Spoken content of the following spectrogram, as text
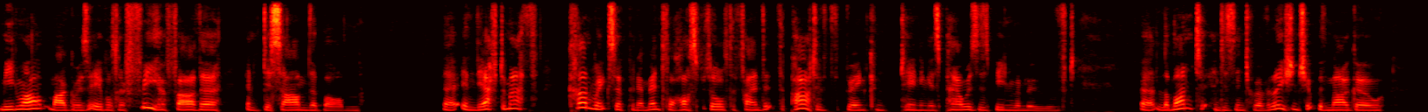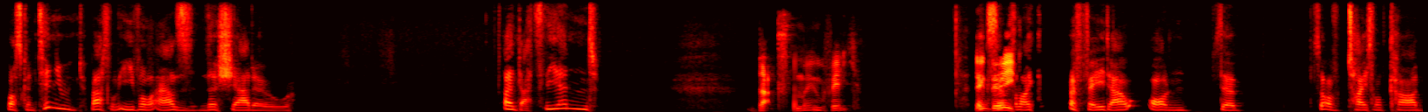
Meanwhile, Margot is able to free her father and disarm the bomb. Uh, in the aftermath, Khan wakes up in a mental hospital to find that the part of the brain containing his powers has been removed. Uh, Lamont enters into a relationship with Margot whilst continuing to battle evil as the Shadow. And that's the end. That's the movie. Except for like a fade out on the sort of title card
